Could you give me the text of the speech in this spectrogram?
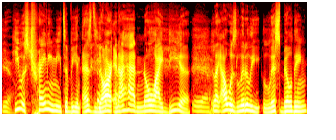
Yeah. he was training me to be an sdr and i had no idea. Yeah. like i was literally list building.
